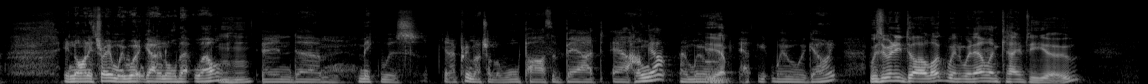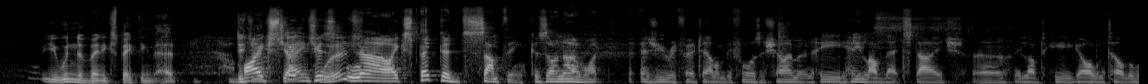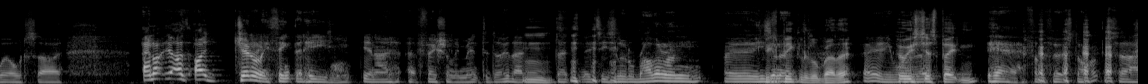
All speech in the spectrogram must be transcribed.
in 93 and we weren't going all that well. Mm-hmm. And um, Mick was, you know, pretty much on the warpath about our hunger and where, Yep. we, where we were going. Was there any dialogue when, when Alan came to you? You wouldn't have been expecting that. Did I expected- words? No, I expected something because I know what, as you referred to Alan before as a showman, he, he loved that stage. Uh, he loved to kick a goal and tell the world. So, and I, I, I generally think that he, you know, affectionately meant to do that. That it's his little brother, and uh, he's His gonna, big little brother, Yeah, he who he's just beaten. yeah, for the first time. So,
